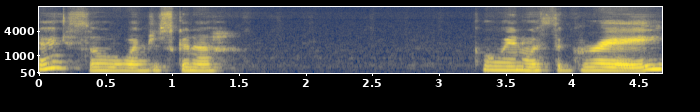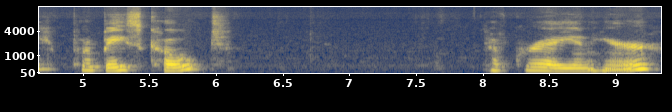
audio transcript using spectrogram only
Okay, so I'm just gonna go in with the gray, put a base coat of gray in here.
